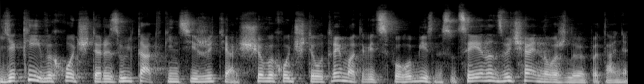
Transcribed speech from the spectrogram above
Який ви хочете результат в кінці життя? Що ви хочете отримати від свого бізнесу? Це є надзвичайно важливе питання,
